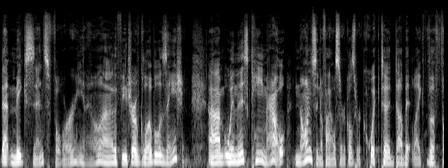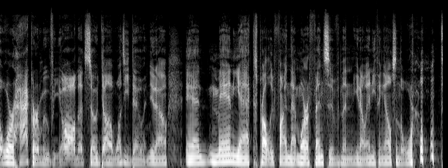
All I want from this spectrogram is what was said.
that makes sense for, you know, uh, the future of globalization. Um, when this came out, non cinephile circles were quick to dub it like the Thor hacker movie. Oh, that's so dumb. What's he doing? You know? And maniacs probably find that more offensive than, you know, anything else in the world.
